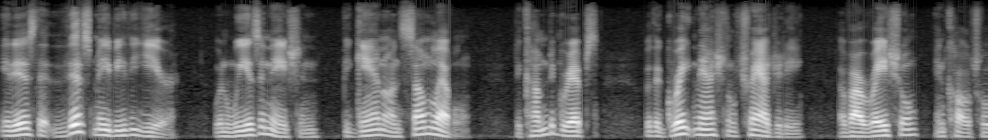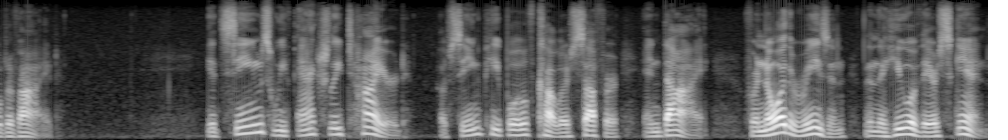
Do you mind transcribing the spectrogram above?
it is that this may be the year when we as a nation began on some level to come to grips with the great national tragedy of our racial and cultural divide. It seems we've actually tired of seeing people of color suffer and die for no other reason than the hue of their skin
